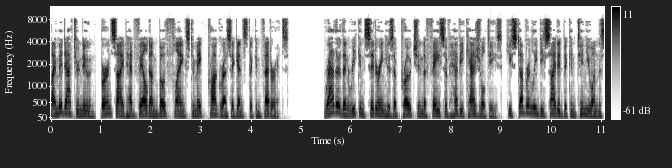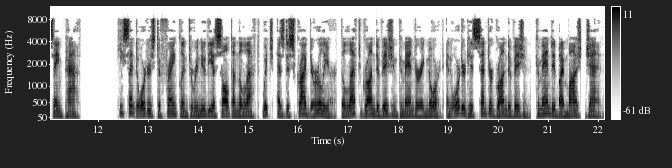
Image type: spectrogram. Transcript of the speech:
By mid-afternoon, Burnside had failed on both flanks to make progress against the Confederates. Rather than reconsidering his approach in the face of heavy casualties, he stubbornly decided to continue on the same path. He sent orders to Franklin to renew the assault on the left which, as described earlier, the left Grand Division commander ignored and ordered his center Grand Division, commanded by Maj. Gen.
